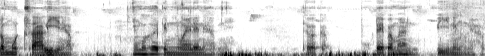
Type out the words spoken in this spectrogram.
ละมุดสาลีนะครับ ยังไม่เคยเป็นหน่วยเลยนะครับนี่แต่ว่ากับปลูกได้ประมาณปีหนึ่งนะครับ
